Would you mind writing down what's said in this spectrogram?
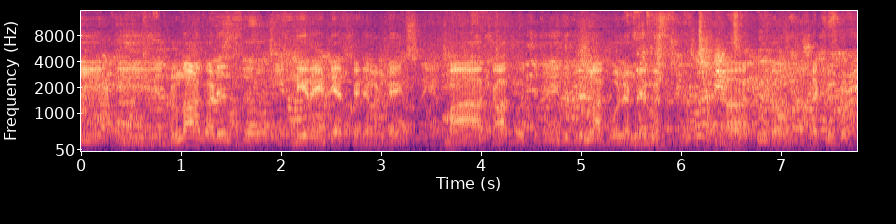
ఈ ఈ Brindavan gardens near NTR stadium అండి. మా షాప్ వచ్చేసి ఇది Tirumala gold and diamond two town Lakshmipuram.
